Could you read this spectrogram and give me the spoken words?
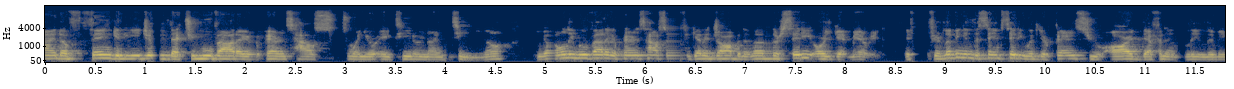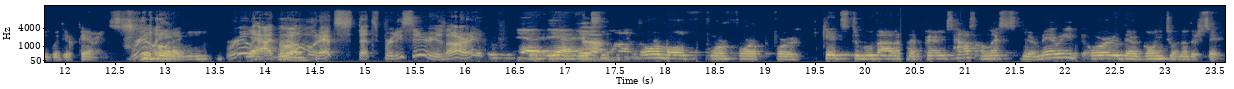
kind of thing in Egypt that you move out of your parents' house when you're 18 or 19. You know, you only move out of your parents' house if you get a job in another city or you get married. If you're living in the same city with your parents, you are definitely living with your parents. You know Really? what I mean? Really? Yeah. I know that's that's pretty serious. All right. Yeah, yeah. It's Yeah. not normal for, for, for kids to move out of their parents' house unless they're married or they're going to another city.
